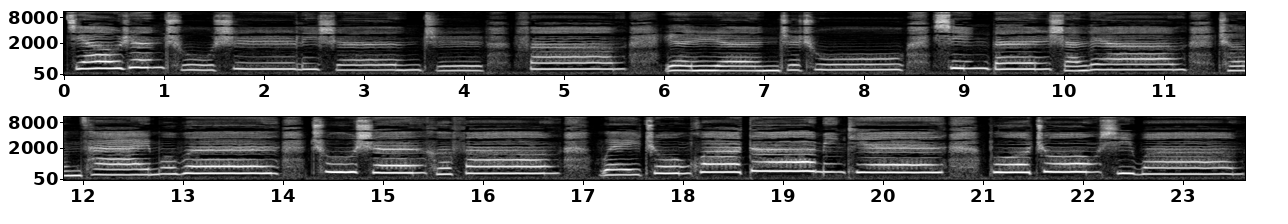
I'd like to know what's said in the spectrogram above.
教人处事立身之方。人人之初，性本善良，成才莫问出身何方，为中华。的明天，播种希望，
